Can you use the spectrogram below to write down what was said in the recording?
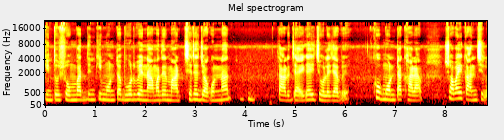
কিন্তু সোমবার দিন কি মনটা ভরবে না? আমাদের মাঠ ছেড়ে জগন্নাথ তার জায়গায় চলে যাবে। খুব মনটা খারাপ। সবাই কাঁদছিল,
